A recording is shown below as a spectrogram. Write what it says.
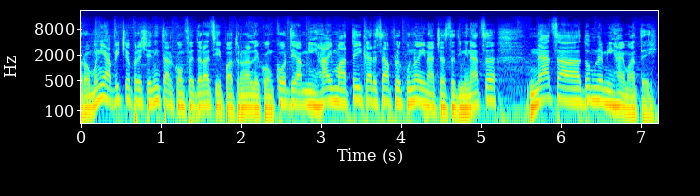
România, vicepreședinte al Confederației Patronale Concordia, Mihai Matei, care se află cu noi în această dimineață. Neața, domnule Mihai Matei.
